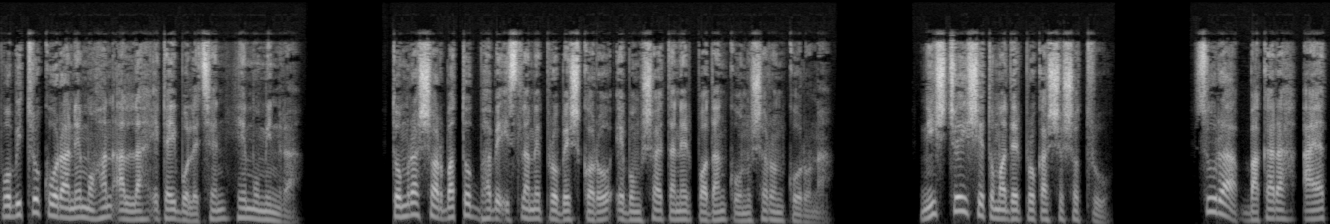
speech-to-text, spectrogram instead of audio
পবিত্র কোরআনে মহান আল্লাহ এটাই বলেছেন, হে মুমিনরা, তোমরা সর্বাত্মকভাবে ইসলামে প্রবেশ করো এবং শয়তানের পদাঙ্ক অনুসরণ করো না। নিশ্চয়ই সে তোমাদের প্রকাশ্য শত্রু। সুরা বাকারাহ আয়াত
